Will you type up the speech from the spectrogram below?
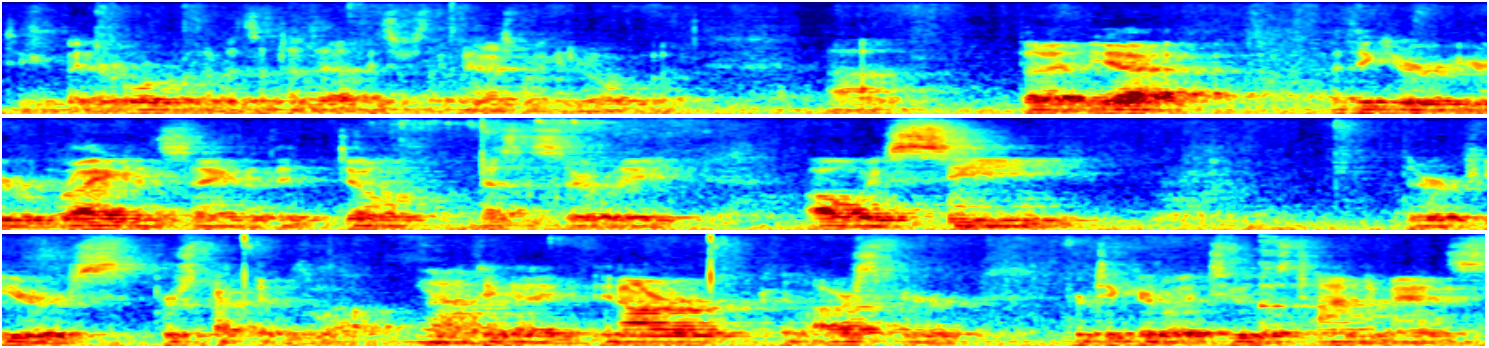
taking it later or whether, but sometimes athletes are just like, man, I just wanna get it over with. Um, But I, yeah, I think you're, you're right in saying that they don't necessarily always see their peers' perspective as well. And I think that in our, in our sphere, particularly too, those time demands,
